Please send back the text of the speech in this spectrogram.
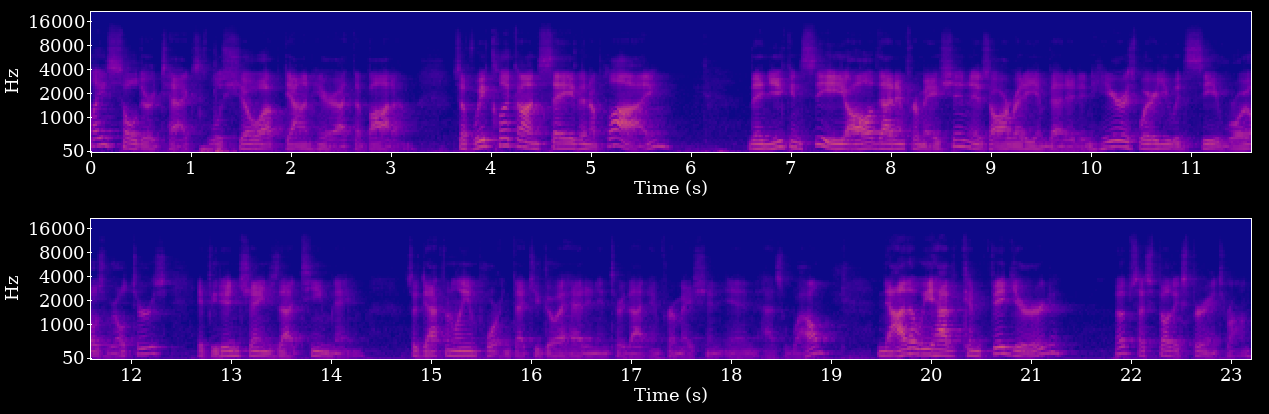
placeholder text will show up down here at the bottom. So if we click on save and apply, then you can see all of that information is already embedded. And here's where you would see Royals Realtors if you didn't change that team name. So definitely important that you go ahead and enter that information in as well. Now that we have configured, oops, I spelled experience wrong.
